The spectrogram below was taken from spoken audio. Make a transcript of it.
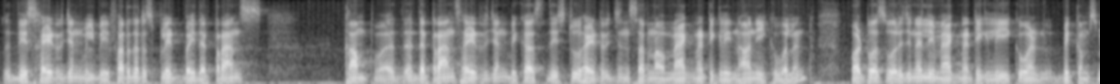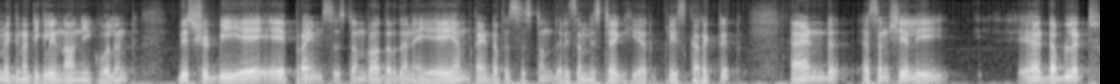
this hydrogen will be further split by the trans uh, the, the, trans hydrogen because these two hydrogens are now magnetically non-equivalent. What was originally magnetically equivalent becomes magnetically non-equivalent. This should be a A prime system rather than a AM kind of a system. There is a mistake here. Please correct it and essentially a doublet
